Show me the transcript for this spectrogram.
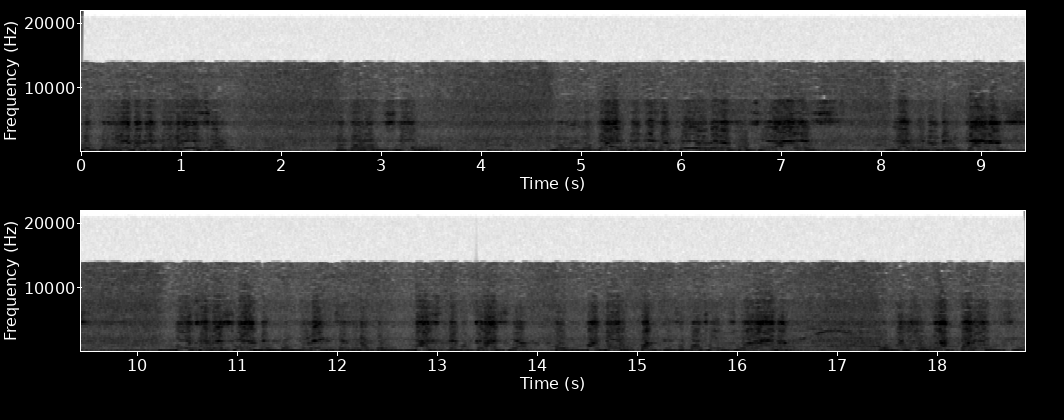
Los problemas de pobreza, de corrupción, lo- los grandes desafíos de las sociedades latinoamericanas no se resuelven con violencia, sino con más democracia, con mayor participación ciudadana, con mayor transparencia.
